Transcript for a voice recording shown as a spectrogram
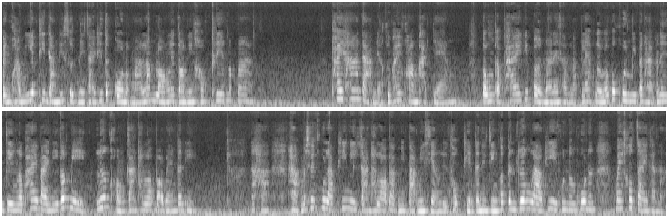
เป็นความเงียบที่ดังที่สุดในใจที่ตะโกนออกมาล่ำร้องเลยตอนนี้เขาเครียดมากๆไพ่ห้าดาบเนี่ยคือไพ่ความขัดแย้ง ตรงกับไพ่ที่เปิดมาในสำรับแรกเลยว่าพวกคุณมีปัญหากันจริงๆ แล้วไพ่ใบนี้ก็มีเรื่องของการทะเลาะเบาะแวงกันอีก นะคะ หากไม่ใช่คู่รักที่มีการทะเลาะแบบมีปากมีเสียงหรือถกเถียงกันจริง ๆ ก็เป็นเรื่องราวที่คุณทั้งคู่นั้นไม่เข้าใจกันอะ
